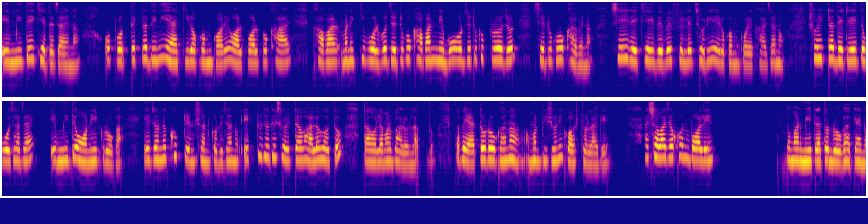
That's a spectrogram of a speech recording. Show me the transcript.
এমনিতেই খেতে চায় না। ও প্রত্যেকটা দিনই একই রকম করে, অল্প অল্প খায়। খাবার মানে কি বলব, যেটুকু খাবার নেব, ওর যেটুকু প্রয়োজন, সেটুকুও খাবে না। সেই রেখেই দেবে, ফেলে ছড়িয়ে এরকম করে খায়, জানো? শরীরটা দেখলেই তো বোঝা যায়। এমনিতে অনেক রোগা। এই জন্য খুব টেনশন করি, জানো? একটু যদি শরীরটা ভালো হতো, তাহলে আমার ভালো লাগতো। তবে এত রোগা না, আমার ভীষণই কষ্ট লাগে। আর সবাই যখন বলে তোমার মেয়েটা তো রোগা কেন?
